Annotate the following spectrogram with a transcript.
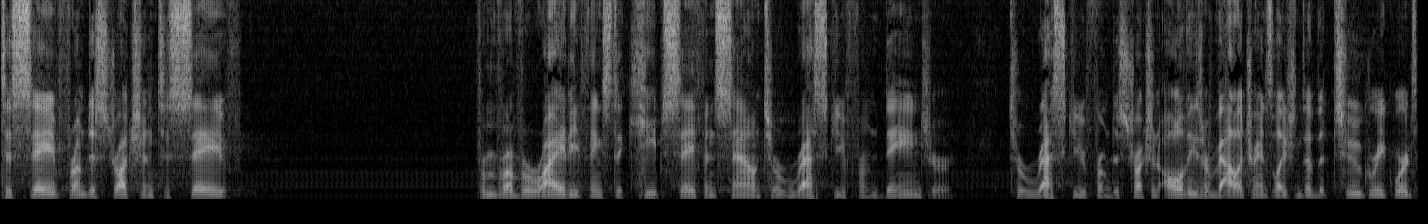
to save from destruction, to save from a variety of things, to keep safe and sound, to rescue from danger, to rescue from destruction. All of these are valid translations of the two Greek words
